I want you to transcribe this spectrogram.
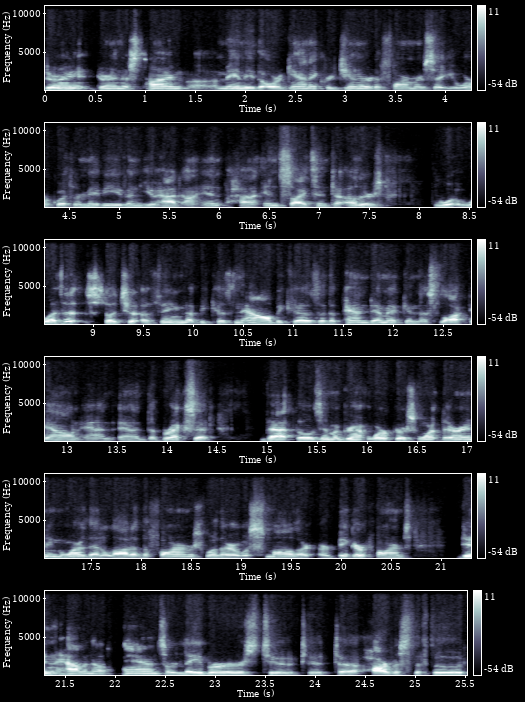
during during this time, uh, mainly the organic regenerative farmers that you work with, or maybe even you had uh, in, uh, insights into others, was it such a, a thing that because now because of the pandemic and this lockdown and and the Brexit that those immigrant workers weren't there anymore, that a lot of the farms, whether it was small or, or bigger farms, didn't have enough hands or laborers to, to, to harvest the food.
